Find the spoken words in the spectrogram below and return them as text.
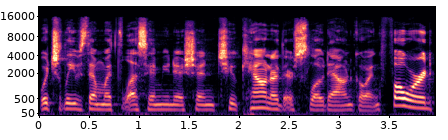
which leaves them with less ammunition to counter their slowdown going forward.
